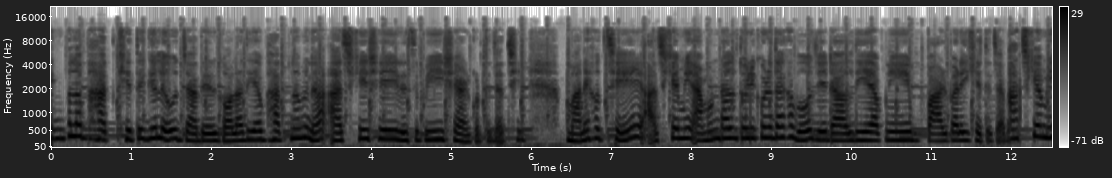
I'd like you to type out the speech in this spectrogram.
একবেলা ভাত খেতে গেলেও যাদের গলা দিয়ে ভাত নামে না, আজকে সেই রেসিপি শেয়ার করতে যাচ্ছি। মানে হচ্ছে, আজকে আমি এমন ডাল তৈরি করে দেখাবো যে ডাল দিয়ে আপনি বারবারই খেতে যাবেন। আজকে আমি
